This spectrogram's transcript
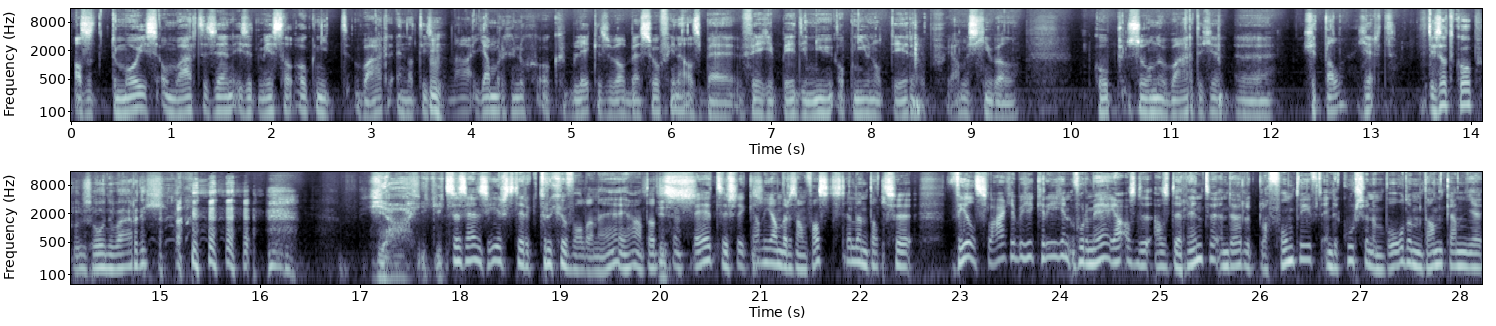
als het te mooi is om waar te zijn, is het meestal ook niet waar. En dat is hm. na, jammer genoeg ook gebleken, zowel bij Sofina als bij VGP, die nu opnieuw noteren op ja, misschien wel koopzonewaardige uh, getallen, Gert. Is dat koopzonewaardig? Ja, ik, ik... Ze zijn zeer sterk teruggevallen. Hè. Ja, dat is... is... een feit. Dus ik kan niet anders dan vaststellen dat ze veel slaag hebben gekregen. Voor mij, ja, als, de, als de rente een duidelijk plafond heeft en de koersen een bodem, dan kan je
